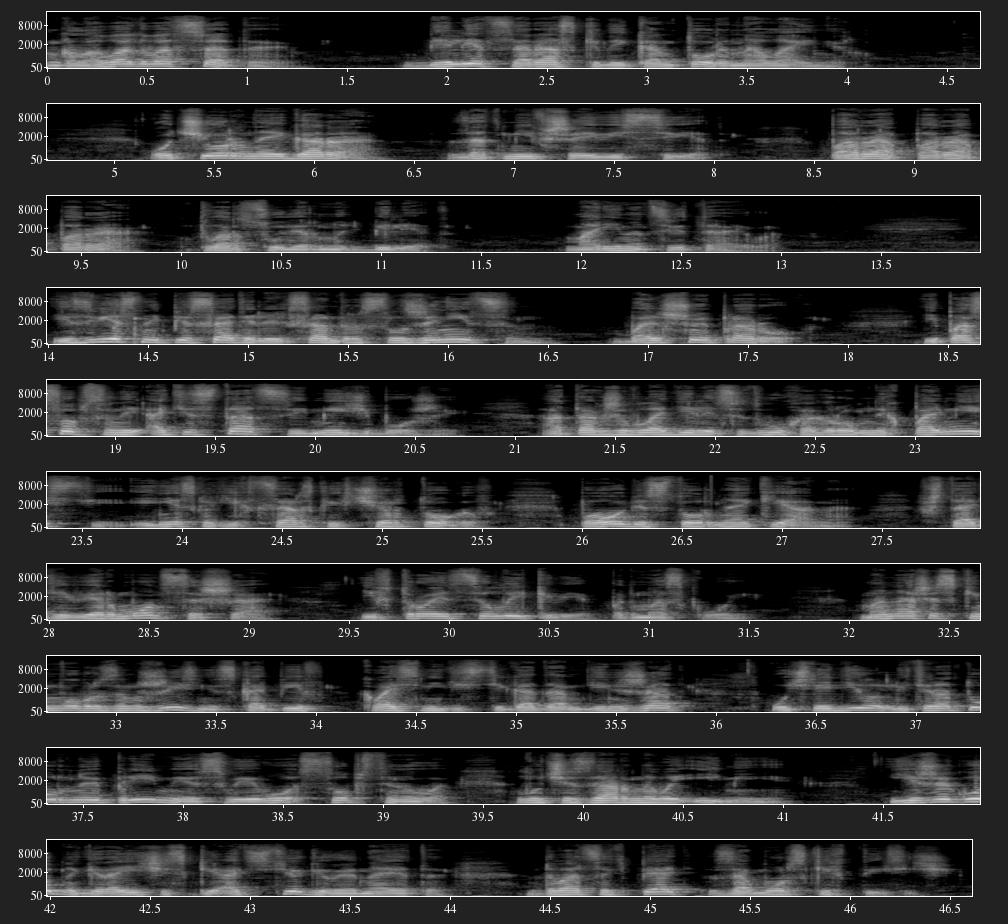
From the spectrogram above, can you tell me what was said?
Глава 20. Билет Сараскиной конторы на лайнер. О черная гора, затмившая весь свет. Пора, пора, пора Творцу вернуть билет. Марина Цветаева. Известный писатель Александр Солженицын – большой пророк и по собственной аттестации меч Божий, а также владелец двух огромных поместий и нескольких царских чертогов по обе стороны океана в штате Вермонт, США – и в Троице-Лыкове под Москвой. Монашеским образом жизни, скопив к 80 годам деньжат, учредил литературную премию своего собственного лучезарного имени, ежегодно героически отстегивая на это 25 заморских тысяч.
